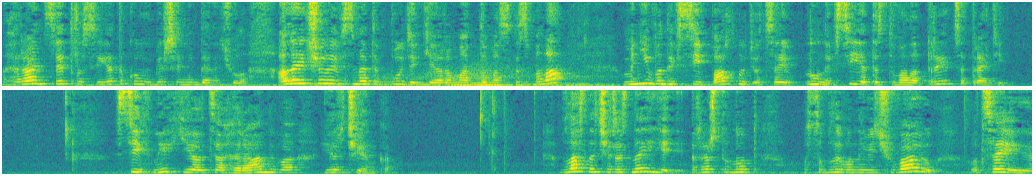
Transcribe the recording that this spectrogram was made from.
Герань, цитруси, я такого більше ніде не чула. Але якщо ви візьмете будь-який аромат Томас Космола, мені вони всі пахнуть. Оцей, ну не всі, я тестувала три, це третій. Всіх них є оця геранева гірчинка. Власне, через неї решту нот особливо не відчуваю. Оцей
